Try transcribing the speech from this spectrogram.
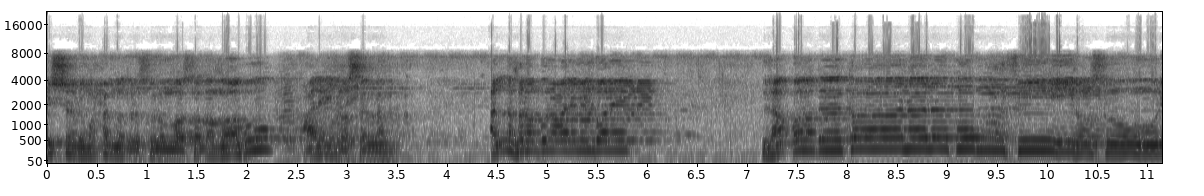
বিশ্বনবী মোহাম্মদ রসুল্লাহ সাল্লাহু আলহি আসাল্লাম আল্লাহ রাব্বুল আলামিন বলেন لقد كان لكم في رسول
